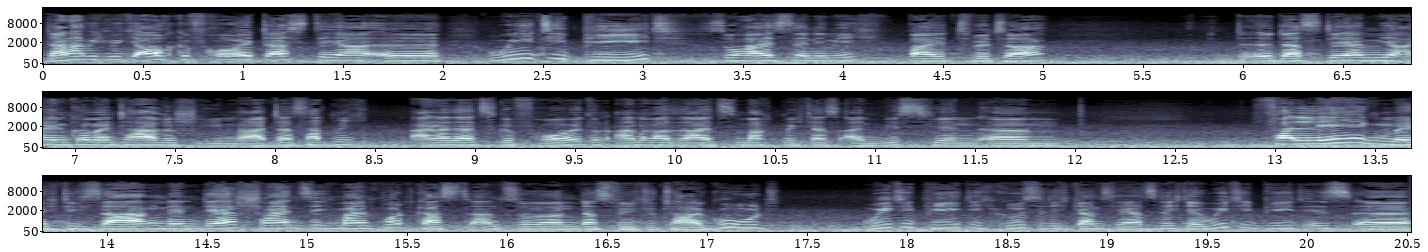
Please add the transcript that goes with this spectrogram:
Dann habe ich mich auch gefreut, dass der äh, Weety Pete, so heißt er nämlich bei Twitter, dass der mir einen Kommentar geschrieben hat. Das hat mich einerseits gefreut und andererseits macht mich das ein bisschen ähm, verlegen, möchte ich sagen, denn der scheint sich meinen Podcast anzuhören. Das finde ich total gut. Weety Pete, ich grüße dich ganz herzlich. Der Weety Pete ist äh,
